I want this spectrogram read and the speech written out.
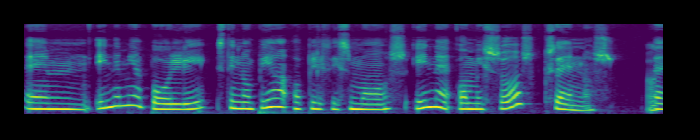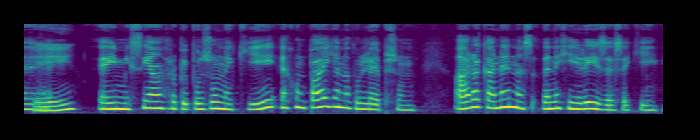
Εμ, είναι μια πόλη στην οποία ο πληθυσμός είναι ο μισός ξένος. Οκ. Ε, οι μισοί άνθρωποι που ζουν εκεί έχουν πάει για να δουλέψουν. Άρα κανένας δεν έχει ρίζες εκεί.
